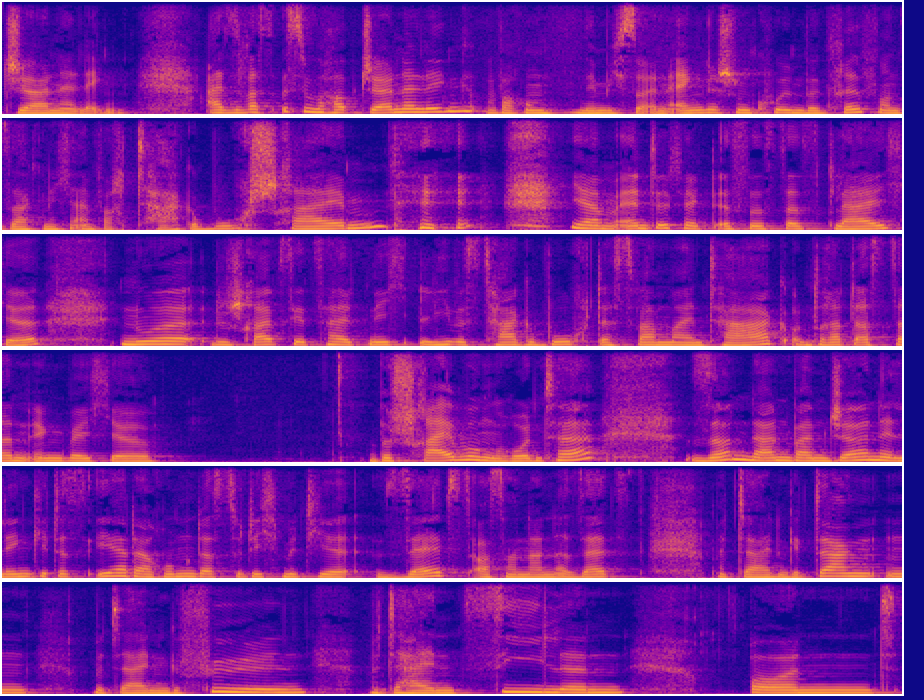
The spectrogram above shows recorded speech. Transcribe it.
Journaling. Also was ist überhaupt Journaling? Warum nehme ich so einen englischen coolen Begriff und sage nicht einfach Tagebuch schreiben? ja, im Endeffekt ist es das Gleiche. Nur du schreibst jetzt halt nicht, liebes Tagebuch, das war mein Tag und ratterst dann irgendwelche Beschreibungen runter, sondern beim Journaling geht es eher darum, dass du dich mit dir selbst auseinandersetzt, mit deinen Gedanken, mit deinen Gefühlen, mit deinen Zielen und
